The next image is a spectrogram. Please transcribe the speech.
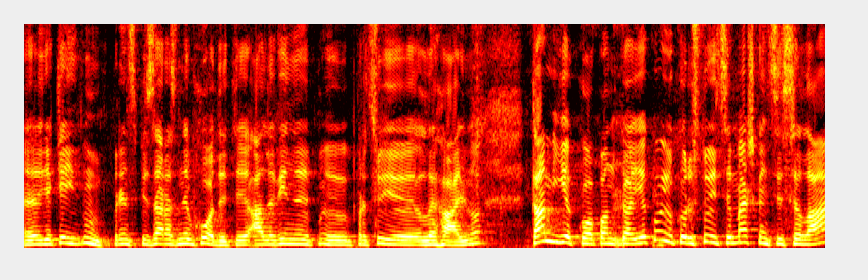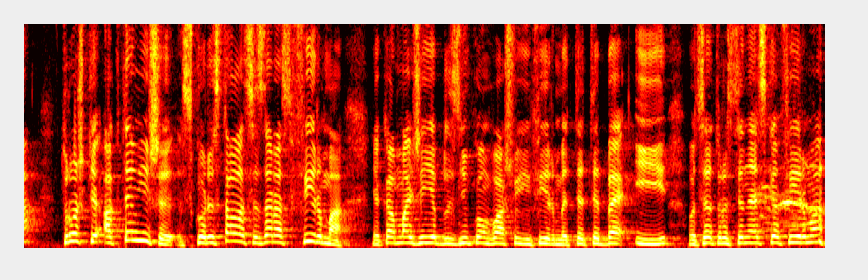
який, ну, в принципі, зараз не входить, але він працює легально. Там є копанка, якою користуються мешканці села. Трошки активніше скористалася зараз фірма, яка майже є близнюком вашої фірми ТТБІ. Оце Тростянецька фірма,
